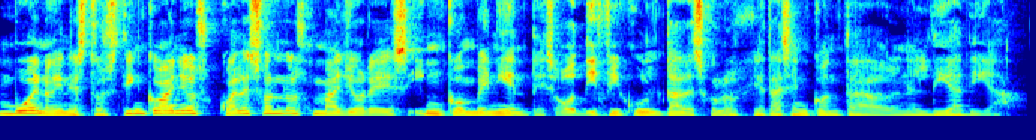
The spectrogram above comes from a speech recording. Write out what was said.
Bueno, y en estos cinco años, ¿cuáles son los mayores inconvenientes o dificultades con los que te has encontrado en el día a día?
